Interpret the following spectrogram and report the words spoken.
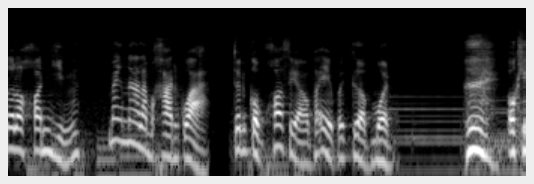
ตัวละครหญิงแม่งน่ารำคาญกว่า จนกบข้อเสียของพระเอกไปเกือบหมดเฮ้ยโอเค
